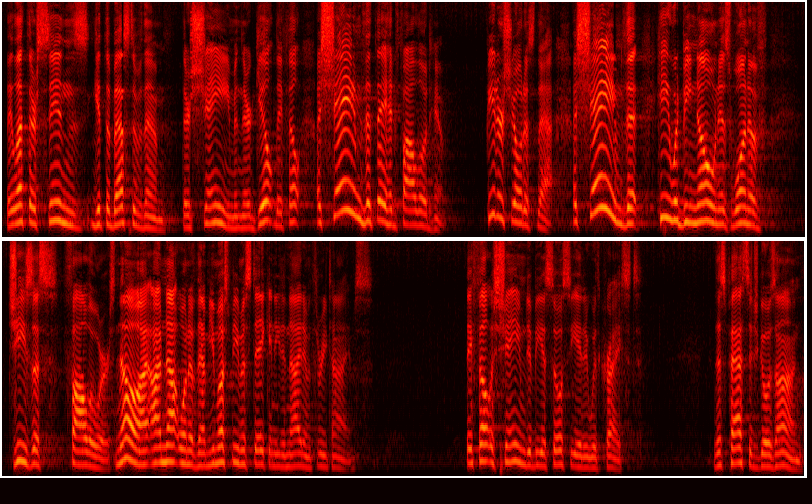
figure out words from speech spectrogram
They let their sins get the best of them, their shame and their guilt. They felt ashamed that they had followed him. Peter showed us that. Ashamed that he would be known as one of Jesus' followers. No, I, am not one of them. You must be mistaken. He denied him three times. They felt ashamed to be associated with Christ. This passage goes on.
